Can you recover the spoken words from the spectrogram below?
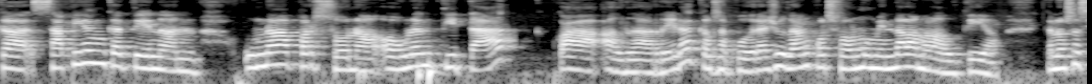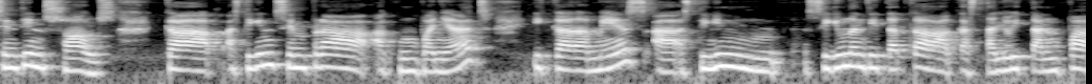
que sàpiguen que tenen una persona o una entitat al darrere que els podrà ajudar en qualsevol moment de la malaltia, que no se sentin sols, que estiguin sempre acompanyats i que, a més, eh, estiguin, sigui una entitat que, que està lluitant pa,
